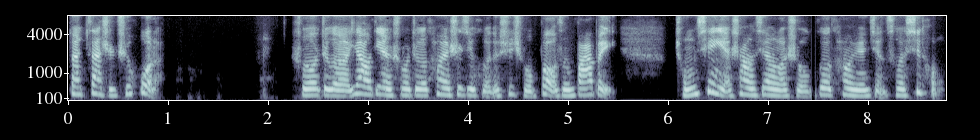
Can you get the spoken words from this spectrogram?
暂暂时缺货了。说这个药店说这个抗原试剂盒的需求暴增八倍，重庆也上线了首个抗原检测系统，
